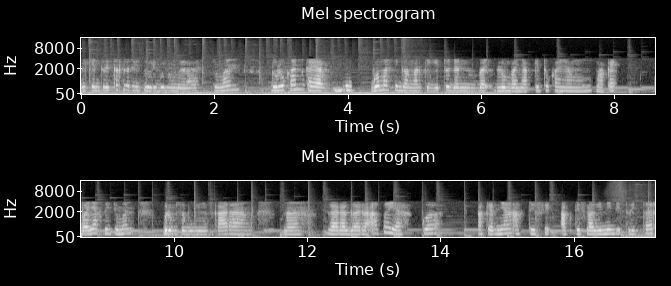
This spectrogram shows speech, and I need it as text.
bikin Twitter dari 2016 cuman dulu kan kayak gue masih nggak ngerti gitu dan ba- belum banyak gitu kan yang make. Banyak sih cuman belum se booming sekarang. Nah gara-gara apa ya gue akhirnya aktif aktif lagi nih di Twitter.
